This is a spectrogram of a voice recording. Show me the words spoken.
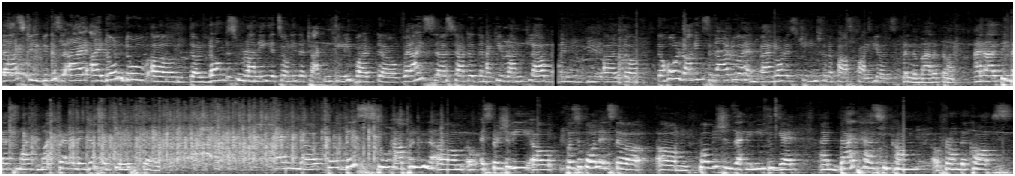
last week because I, I don't do um, the long distance running, it's only the track and field. But uh, when I started the Nike Run Club, and the, uh, the, the whole running scenario in Bangalore has changed for the past five years in the marathon. And I think that's much, much better than just a case there. And uh, for this to happen, um, especially, uh, first of all, it's the um, permissions that we need to get, and that has to come uh, from the cops.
